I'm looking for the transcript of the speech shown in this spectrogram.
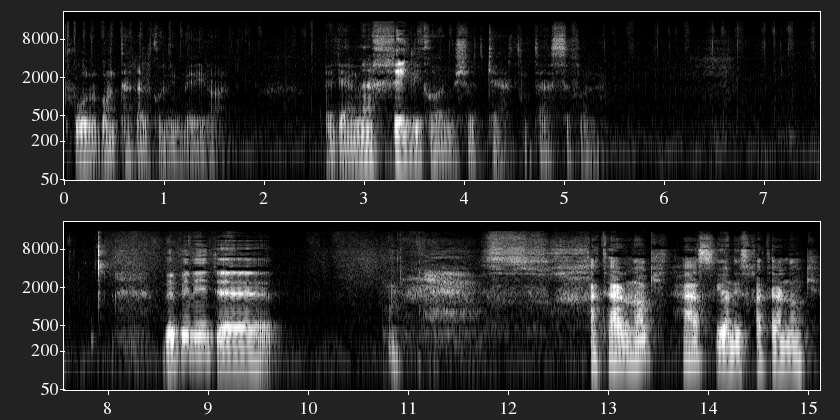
پول منتقل کنیم به ایران. وگرنه خیلی کار می‌شد کرد متاسفانه. ببینید خطرناک هست یا نیست خطرناک؟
